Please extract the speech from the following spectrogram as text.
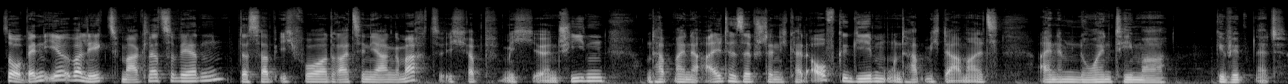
So, wenn ihr überlegt, Makler zu werden, das habe ich vor 13 Jahren gemacht. Ich habe mich entschieden und habe meine alte Selbstständigkeit aufgegeben und habe mich damals einem neuen Thema gewidmet.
